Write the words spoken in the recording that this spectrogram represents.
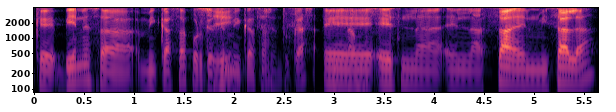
que vienes a mi casa, porque es en mi casa. Es en tu casa. Eh, es en, la, en, la sa- en mi sala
